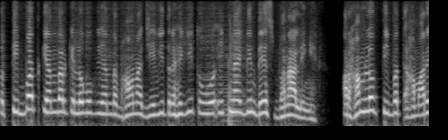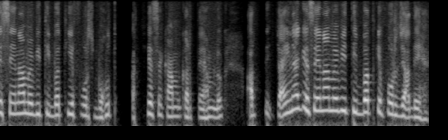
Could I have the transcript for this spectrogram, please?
तो तिब्बत के अंदर के लोगों के अंदर भावना जीवित रहेगी तो वो एक ना एक दिन देश बना लेंगे। और हम लोग तिब्बत, हमारे सेना में भी तिब्बतीय फोर्स बहुत अच्छे से काम करते हैं हम लोग। अब चाइना के सेना में भी तिब्बत के फोर्स ज़्यादा है।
